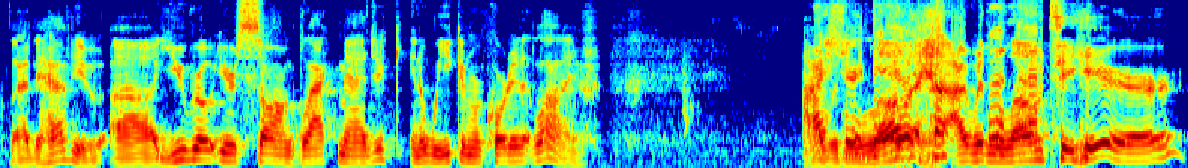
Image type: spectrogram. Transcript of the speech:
Glad to have you. Uh, you wrote your song "Black Magic" in a week and recorded it live. I, I would sure love. did. I would love to hear.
